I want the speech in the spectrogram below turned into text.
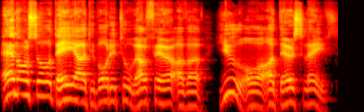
and also they are devoted to welfare of uh, you or of their slaves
